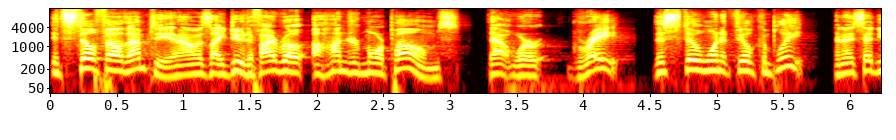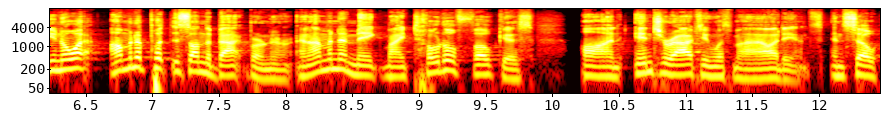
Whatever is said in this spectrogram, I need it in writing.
it still felt empty. And I was like, dude, if I wrote 100 more poems that were great, this still wouldn't feel complete. And I said, you know what? I'm going to put this on the back burner and I'm going to make my total focus on interacting with my audience. And so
